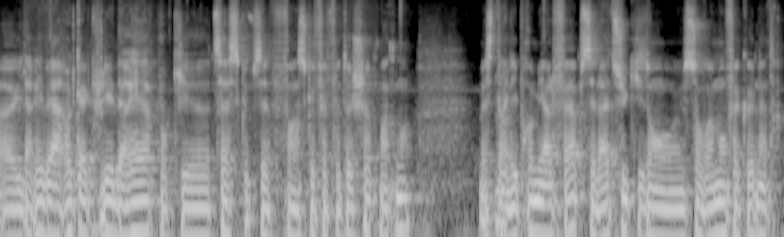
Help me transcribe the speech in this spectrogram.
euh, il arrivait à recalculer derrière pour que, tu sais, ce que, enfin, ce que fait Photoshop maintenant. Mais c'était un Ouais. des premiers à le faire, c'est là-dessus qu'ils ont, ils sont vraiment fait connaître.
